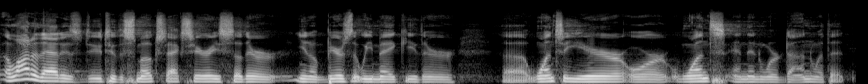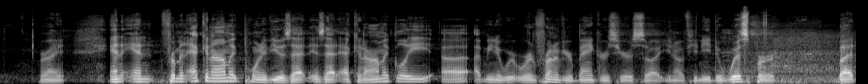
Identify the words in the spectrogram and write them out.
a lot of that is due to the smokestack series. So they're you know beers that we make either uh, once a year or once, and then we're done with it. Right, and and from an economic point of view, is that is that economically? Uh, I mean, we're, we're in front of your bankers here, so you know if you need to whisper, but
